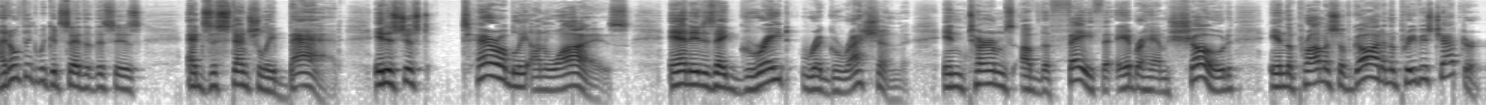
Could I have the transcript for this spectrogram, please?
I don't think we could say that this is existentially bad. It is just terribly unwise. And it is a great regression in terms of the faith that Abraham showed in the promise of God in the previous chapter.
